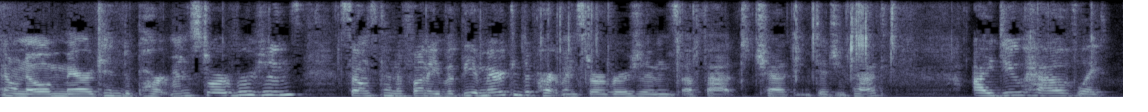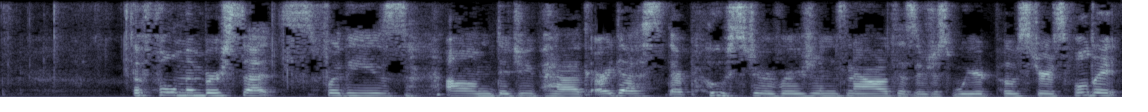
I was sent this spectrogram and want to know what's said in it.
I don't know, American department store versions. Sounds kind of funny, but the American department store versions of Fact Check Digipack. I do have like the full member sets for these um, Digipack, or I guess they're poster versions now because they're just weird posters folded.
